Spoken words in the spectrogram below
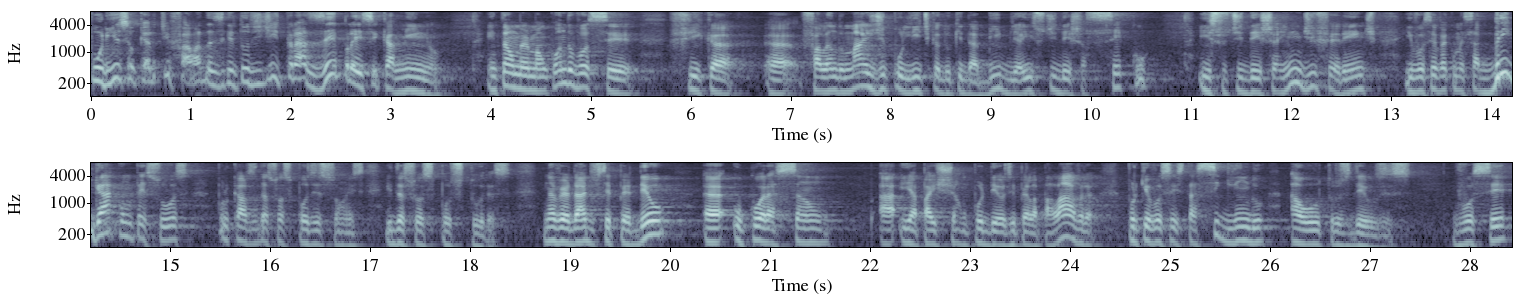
por isso eu quero te falar das Escrituras e te trazer para esse caminho. Então, meu irmão, quando você fica uh, falando mais de política do que da Bíblia, isso te deixa seco, isso te deixa indiferente e você vai começar a brigar com pessoas por causa das suas posições e das suas posturas. Na verdade, você perdeu uh, o coração a, e a paixão por Deus e pela palavra porque você está seguindo a outros deuses. Você,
